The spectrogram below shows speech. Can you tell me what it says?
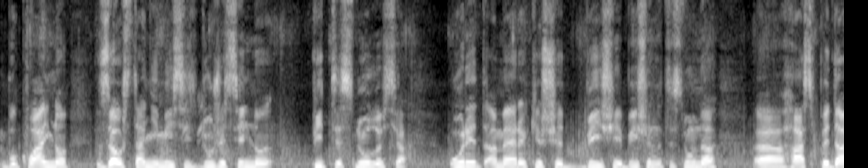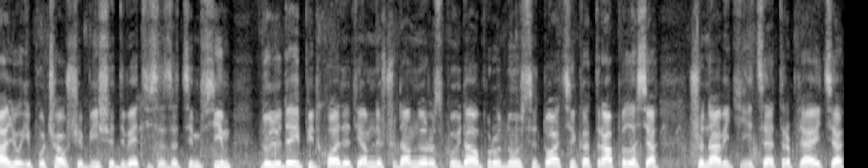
буквально за останній місяць дуже сильно підтиснулося. Уряд Америки ще більше і більше натиснув на е, газ педалю і почав ще більше дивитися за цим всім. До людей підходити. Я вам нещодавно розповідав про одну ситуацію, яка трапилася, що навіть і це трапляється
